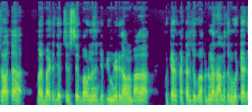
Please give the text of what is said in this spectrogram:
తర్వాత మళ్ళీ బయట తెలిస్తే బాగుండదని చెప్పి ఇమీడియట్గా ఆమె బాగా కొట్టాడు. కట్టలతో అక్కడ ఉన్న రాళ్ళతో కొట్టాడు.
